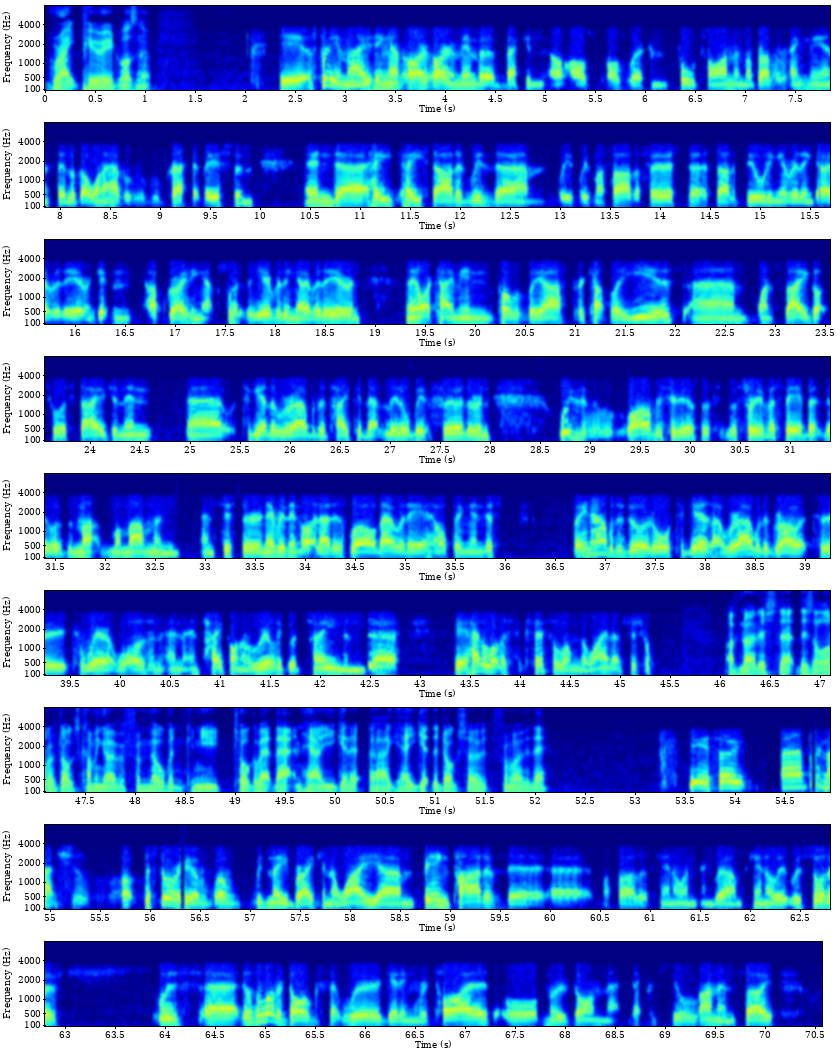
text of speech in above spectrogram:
great period, wasn't it? Yeah, it was pretty amazing. I, I remember back in I was I was working full time, and my brother rang me and said, "Look, I want to have a real good crack at this." And and uh, he he started with um, with, with my father first. Uh, started building everything over there and getting upgrading absolutely everything over there. And, and then I came in probably after a couple of years. Um, once they got to a stage, and then uh, together we were able to take it that little bit further. And with well, obviously there was the, the three of us there, but there was the, my mum and, and sister and everything like that as well. They were there helping and just being able to do it all together. We were able to grow it to, to where it was and, and, and take on a really good team and uh, yeah, had a lot of success along the way. That's for sure. I've noticed that there's a lot of dogs coming over from Melbourne. Can you talk about that and how you get it? Uh, how you get the dogs from over there? Yeah, so uh, pretty much the story of, of with me breaking away, um, being part of the uh, my father's kennel and, and Graham's kennel, it was sort of was uh, there was a lot of dogs that were getting retired or moved on that, that could still run, and so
